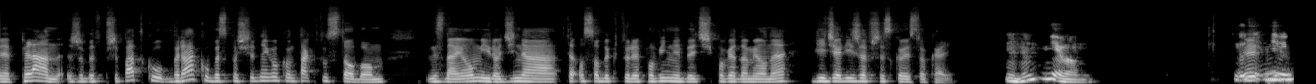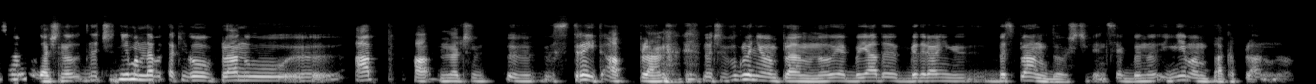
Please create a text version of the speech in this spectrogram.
y, plan, żeby w przypadku braku bezpośredniego kontaktu z tobą, znajomi, rodzina, te osoby, które powinny być powiadomione, wiedzieli, że wszystko jest ok? Mhm, nie mam. No, nie, y, nie, wiem, co mam dodać. No, znaczy, nie mam nawet takiego planu up a, znaczy y, straight up plan, znaczy w ogóle nie mam planu, no jakby jadę generalnie bez planu dość, więc jakby no i nie mam backup planu, no.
